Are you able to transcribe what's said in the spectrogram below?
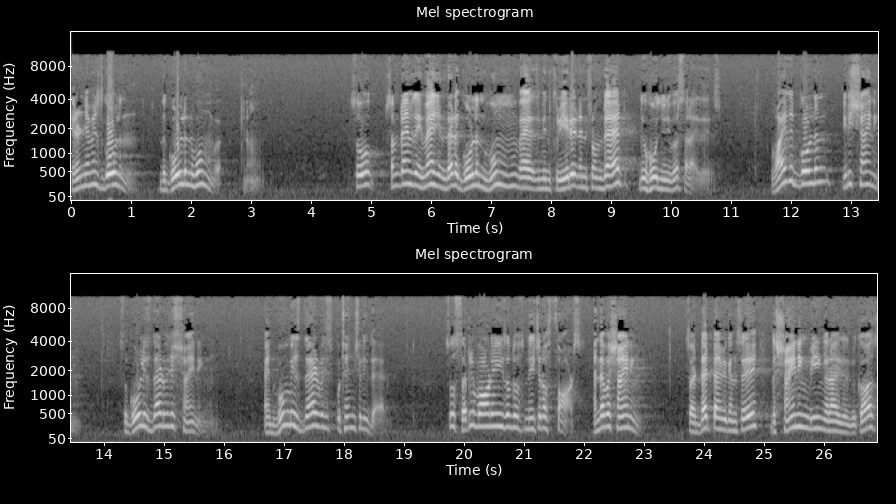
हिरण्य means golden the golden womb you know so sometimes they imagine that a golden womb has been created and from that the whole universe arises. Why is it golden? It is shining. So gold is that which is shining. And womb is that which is potentially there. So subtle body is of the nature of thoughts and they were shining. So at that time you can say the shining being arises because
